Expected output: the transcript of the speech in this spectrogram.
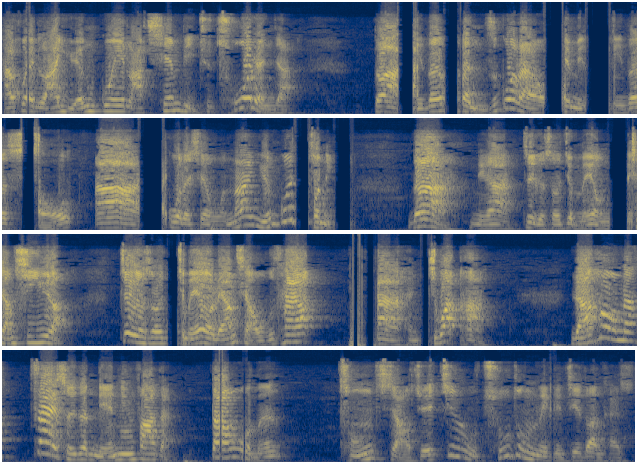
还会拿圆规、拿铅笔去戳人家，对吧？你的本子过来了，铅笔，你的手啊过了线，我拿圆规戳你，对吧？你看这个时候就没有怜香惜玉了，这个时候就没有两小无猜了。啊，很奇怪哈。然后呢，再随着年龄发展，当我们从小学进入初中的那个阶段开始，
